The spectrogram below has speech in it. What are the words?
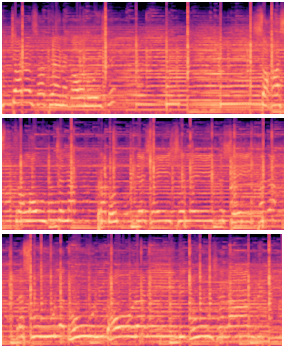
ઉચ્ચારણ સાથે આને ગાવાનું હોય છે. સહસ્ત્રલૌચન પ્રબુદ્ધ શૈશલેખ શેખર પ્રસૂલ ધૂલિ ધોરણે વિધૂષણામૃતિ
